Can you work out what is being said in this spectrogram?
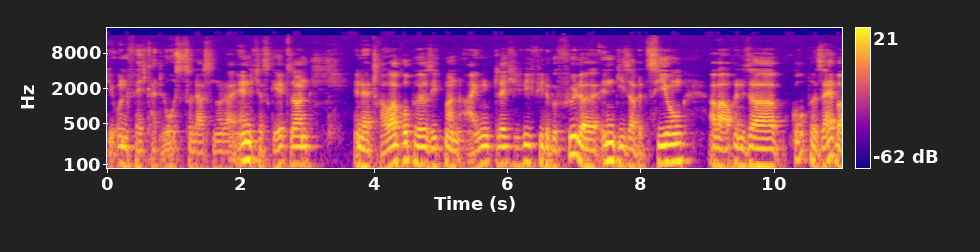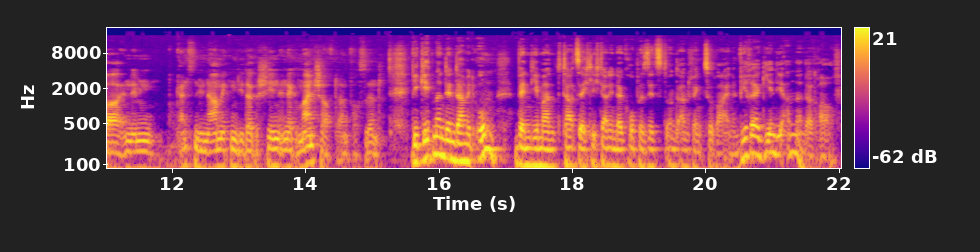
die Unfähigkeit loszulassen oder ähnliches geht, sondern in der Trauergruppe sieht man eigentlich, wie viele Gefühle in dieser Beziehung, aber auch in dieser Gruppe selber, in dem ganzen Dynamiken, die da geschehen, in der Gemeinschaft einfach sind. Wie geht man denn damit um, wenn jemand tatsächlich dann in der Gruppe sitzt und anfängt zu weinen? Wie reagieren die anderen darauf?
